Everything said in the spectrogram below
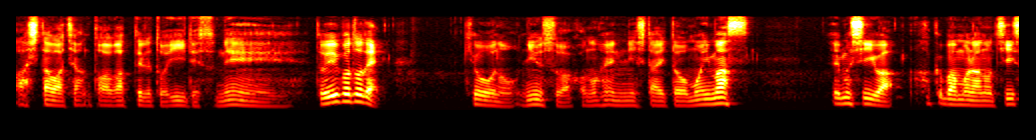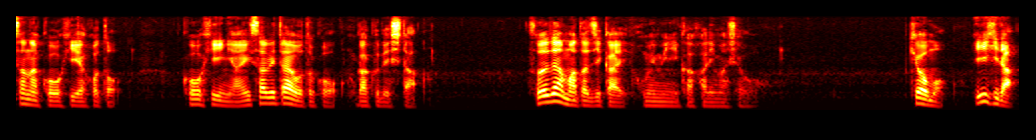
明日はちゃんと上がってるといいですね。ということで今日のニュースはこの辺にしたいと思います。MC は白馬村の小さなコーヒー屋ことコーヒーに愛されたい男ガクでした。それではまた次回お耳にかかりましょう。今日もいい日だ。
